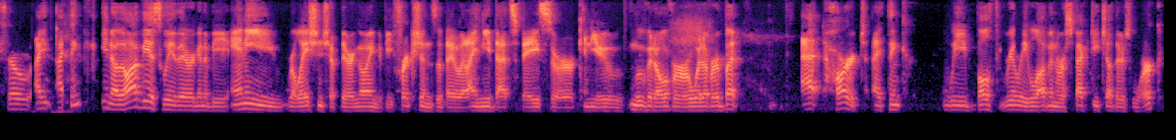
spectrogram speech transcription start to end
So I, I think you know obviously there are going to be any relationship there are going to be frictions about i need that space or can you move it over or whatever. But at heart i think we both really love and respect each other's work.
